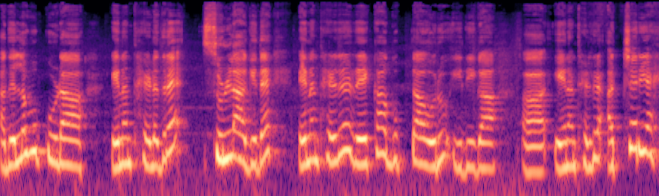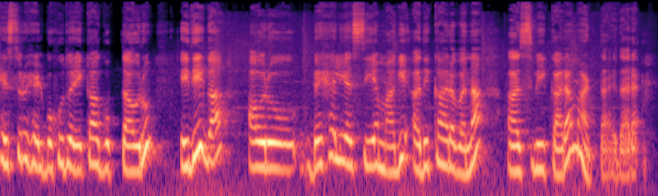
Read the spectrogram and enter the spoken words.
ಅದೆಲ್ಲವೂ ಕೂಡ ಏನಂತ ಹೇಳಿದ್ರೆ ಸುಳ್ಳಾಗಿದೆ. ಏನಂತ ಹೇಳಿದ್ರೆ ರೇಖಾ ಗುಪ್ತಾ ಅವರು ಇದೀಗ ಏನಂತ ಹೇಳಿದ್ರೆ ಅಚ್ಚರಿಯ ಹೆಸರು ಹೇಳಬಹುದು ರೇಖಾ ಗುಪ್ತಾ ಅವರು. ಇದೀಗ ಅವರು ದೆಹಲಿಯ ಸಿಎಂ ಆಗಿ ಅಧಿಕಾರವನ್ನ ಸ್ವೀಕಾರ ಮಾಡ್ತಾ ಇದ್ದಾರೆ.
